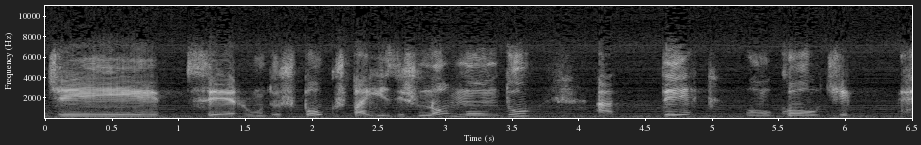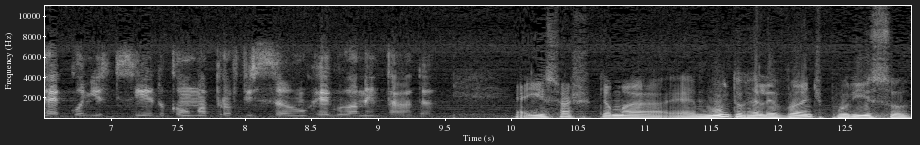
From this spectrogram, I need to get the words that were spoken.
de ser um dos poucos países no mundo a ter um coach reconhecido como uma profissão regulamentada. É isso, acho que é, uma, é muito relevante, por isso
